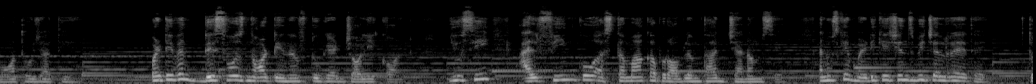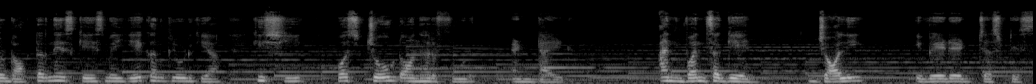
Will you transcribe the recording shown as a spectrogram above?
मौत हो जाती है। But even this was not enough to get Jolly caught you see Alfine को अस्थमा का प्रॉब्लम था जन्म से एंड उसके मेडिकेशंस भी चल रहे थे। तो डॉक्टर ने इस केस में ये कंक्लूड किया कि she was choked on her food and died and once again Jolly evaded justice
